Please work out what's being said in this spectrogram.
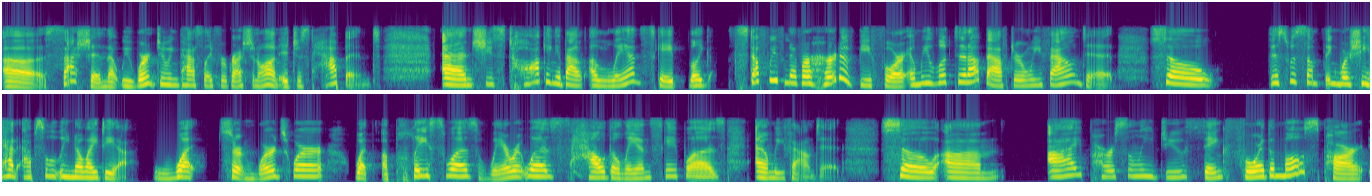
a session that we weren't doing past life regression on. It just happened. And she's talking about a landscape, like stuff we've never heard of before. And we looked it up after and we found it. So this was something where she had absolutely no idea what certain words were, what a place was, where it was, how the landscape was, and we found it. So, um, I personally do think, for the most part,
